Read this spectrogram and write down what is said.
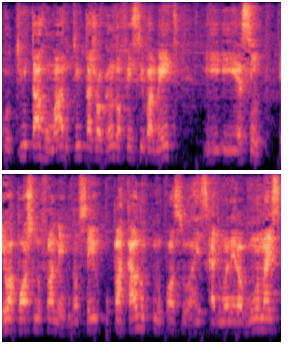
O time está arrumado, o time está jogando ofensivamente. E, e, assim, eu aposto no Flamengo. Não sei o placar, eu não, não posso arriscar de maneira alguma, mas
